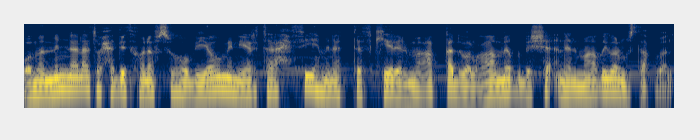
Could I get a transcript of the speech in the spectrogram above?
ومن منا لا تحدثه نفسه بيوم يرتاح فيه من التفكير المعقد والغامض بشأن الماضي والمستقبل.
